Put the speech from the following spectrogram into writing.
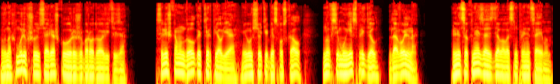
в нахмурившуюся ряжку рыжебородого витязя. «Слишком долго терпел я и усё тебе спускал, но всему есть предел. Довольно». Лицо князя сделалось непроницаемым.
